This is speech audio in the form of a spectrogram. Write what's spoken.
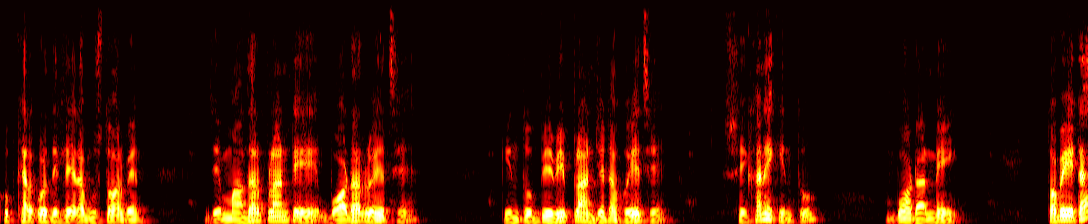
খুব খেয়াল করে দেখলে এরা বুঝতে পারবেন যে মাদার প্লান্টে বর্ডার রয়েছে, কিন্তু বেবি প্লান্ট যেটা হয়েছে, সেখানে কিন্তু বর্ডার নেই। তবে এটা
